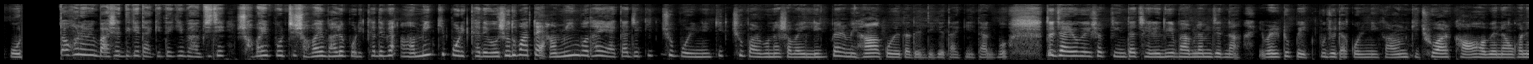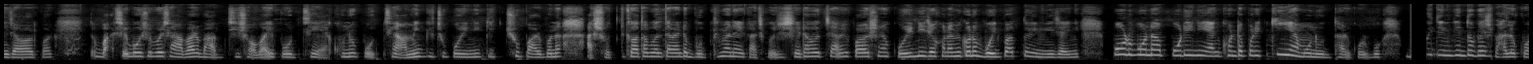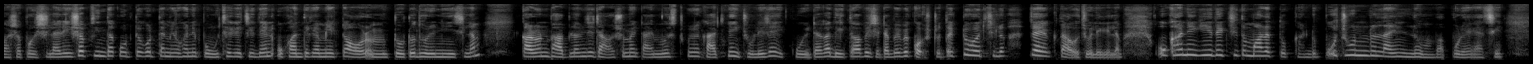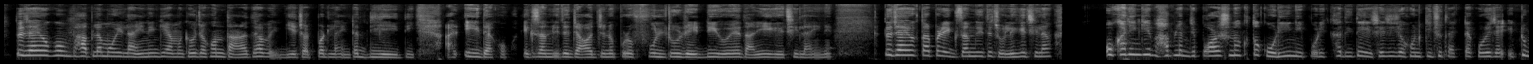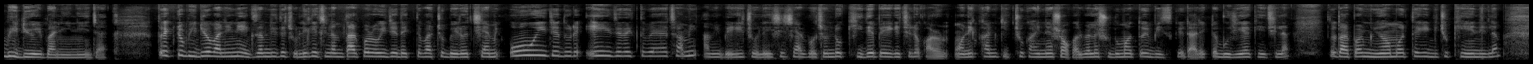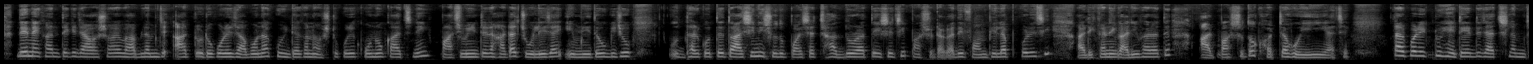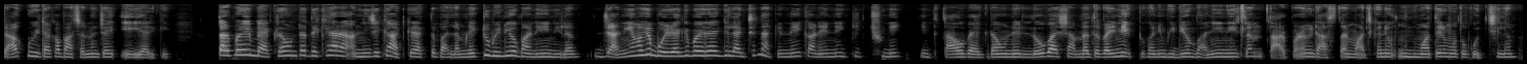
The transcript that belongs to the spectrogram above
তখন আমি বাসের দিকে তাকিয়ে তাকিয়ে ভাবছি যে সবাই পড়ছে, সবাই ভালো পরীক্ষা দেবে, আমি কি পরীক্ষা দেবো? শুধুমাত্র আমিই বোধহয় একা যে কিচ্ছু পড়িনি, কিচ্ছু পারব না সবাই লিখবে আর আমি হাঁ করে তাদের দিকে তাকিয়ে থাকব। তো যাই হোক, এইসব চিন্তা ছেড়ে দিয়ে ভাবলাম যে না, এবার একটু পেট পুজোটা করিনি কারণ কিছু আর খাওয়া হবে না ওখানে যাওয়ার পর। তো বাসে বসে বসে আবার ভাবছি সবাই পড়ছে এখনও পড়ছে, আমি কিছু পড়িনি, কিচ্ছু পারব না। আর সত্যি কথা বলতে আমি একটা বুদ্ধিমানের কাজ করেছি, সেটা হচ্ছে আমি পড়াশোনা করিনি যখন আমি কোনো বইপত্রই নিয়ে যাইনি। পড়ব না, পড়িনি, এক ঘণ্টা পরে কী এমন উদ্ধার করব? ওই দিন কিন্তু বেশ ভালো কুয়াশা পড়েছিল। আর এইসব চিন্তা করতে করতে আমি ওখানে পৌঁছে গেছি। দেন ওখান থেকে আমি একটা টোটো ধরে নিয়েছিলাম। কারণ ভাবলাম যে যাওয়ার সময় টাইম ওয়েস্ট করে কাজ নেই, চলে যাই। কুড়ি টাকা দিতে হবে, সেটা ভেবে কষ্ট তো একটু হচ্ছিল। যাই হোক, তাও চলে গেলাম। ওখানে গিয়ে দেখছি তো মারাত্মক কাণ্ড, প্রচণ্ড লাইন লম্বা পড়ে গেছে। তো যাই হোক, ভাবলাম ওই লাইনে গিয়ে আমাকেও যখন দাঁড়াতে হবে, গিয়ে চটপট লাইনটা দিয়েই দিই। আর এই দেখো এক্সাম দিতে যাওয়ার জন্য পুরো ফুল টু রেডি হয়ে দাঁড়িয়ে গেছি লাইনে তো যাই হোক, তারপর এক্সাম দিতে চলে গেছিলাম। ওখানে গিয়ে ভাবলাম যে পড়াশোনা তো করিনি, পরীক্ষা দিতে এসেছি, যখন কিছু তো একটা করে যাই, একটু ভিডিওই বানিয়ে নিয়ে যায় তো একটু ভিডিও বানিয়ে নিয়ে এক্সাম দিতে চলে গেছিলাম, তারপর ওই যে দেখতে পাচ্ছ বেরোচ্ছি আমি, ওই যে দূরে, এই যে দেখতে পেয়ে গেছো আমি আমি বেরিয়ে চলে এসেছি আর প্রচণ্ড খিদে পেয়ে গেছিল, কারণ অনেকক্ষণ কিচ্ছু খাই না, সকালবেলা শুধুমাত্র ওই বিস্কিট আর একটা ভুজিয়া খেয়েছিলাম। তো তারপর মিয়ামর থেকে কিছু খেয়ে নিলাম দেন এখান থেকে যাওয়ার সময় ভাবলাম যে আর টোটো করে যাব না, কুড়ি টাকা নষ্ট করে কোনো কাজ নেই, পাঁচ মিনিটের হাঁটা চলে যায় এমনিতেও কিছু উদ্ধার করতে তো আসিনি, শুধু পয়সার ছাদ দৌড়াতে এসেছি, পাঁচশো টাকা দিয়ে ফর্ম ফিল আপ করেছি। আর এখানে গাড়ি ভাড়াতে আর পাঁচশো তো খরচা হয়েই গেছে। তারপর একটু হেঁটে হেঁটে যাচ্ছিলাম, যা কুড়ি টাকা বাঁচানো যায় এই আর কি। তারপরে এই ব্যাকগ্রাউন্ডটা দেখে আর নিজেকে আটকে রাখতে পারলাম না, একটু ভিডিও বানিয়ে নিলাম। জানি আমাকে বৈরাগী বৈরাগী লাগছে নাকের নেই কানের নেই, কিচ্ছু নেই, কিন্তু তাও ব্যাকগ্রাউন্ডের লোভ আর সামলাতে পারিনি, একটুখানি ভিডিও বানিয়ে নিয়েছিলাম, তারপর আমি রাস্তার মাঝখানে উন্মাতের মতো করছিলাম।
